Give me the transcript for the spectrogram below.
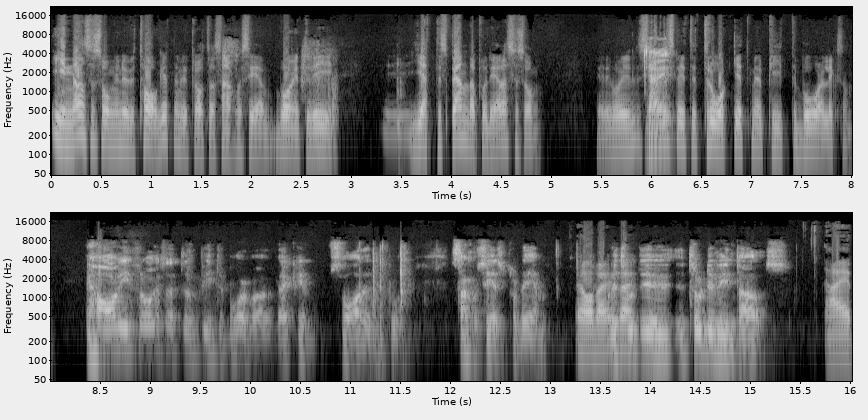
innan säsongen överhuvudtaget när vi pratade San Jose var inte vi eh, jättespända på deras säsong. Det var ju, kändes Nej. lite tråkigt med Peter Bohr liksom. ja, vi ifrågasatte om Peter Bohr var verkligen svaret på San Joses problem. Ja, ver, Och det trodde, trodde vi inte alls. nej,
